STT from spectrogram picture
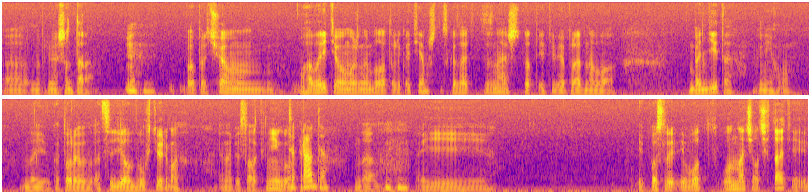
э, например, шантарам. Причем уговорить его можно было только тем, что сказать, ты знаешь, что я тебе про одного бандита книгу даю, который отсидел в двух тюрьмах и написал книгу. Це правда? Да. Мгм. И, и после, и вот он начал читать, и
